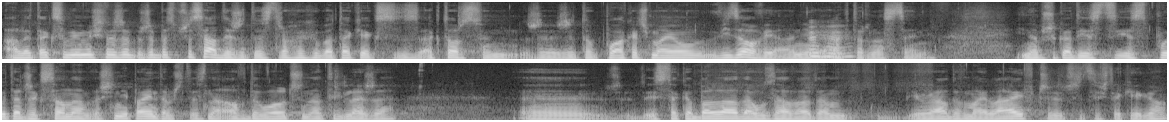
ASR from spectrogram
ale tak sobie myślę, że, że bez przesady, że to jest trochę chyba tak jak z, z aktorstwem, że, że to płakać mają widzowie, a nie Mhm. aktor na scenie. I na przykład jest, jest płyta Jacksona, właśnie nie pamiętam, czy to jest na Off the Wall, czy na Thrillerze, e, jest taka ballada łzawa tam You're Out of My Life, czy, czy coś takiego.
